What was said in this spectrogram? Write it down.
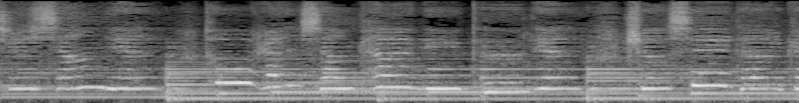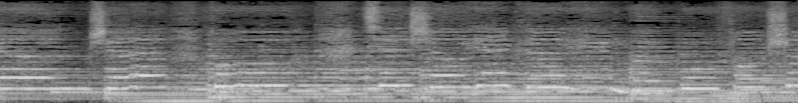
是想念。突然想看你的脸，熟悉的感觉。不牵手也可以漫步风霜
